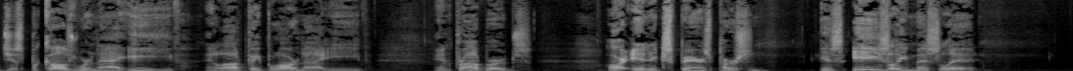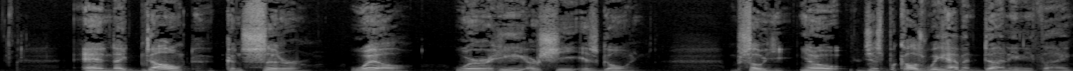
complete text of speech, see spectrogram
just because we're naive, and a lot of people are naive in Proverbs or inexperienced person is easily misled and they don't consider well where he or she is going. So, you know, just because we haven't done anything,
